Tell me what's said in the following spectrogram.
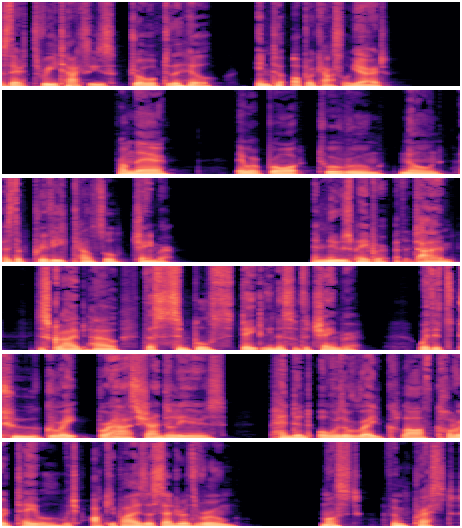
as their three taxis drove up to the hill into Upper Castle Yard. From there, they were brought to a room known as the Privy Council Chamber. A newspaper at the time described how the simple stateliness of the chamber, with its two great brass chandeliers pendant over the red cloth covered table which occupies the centre of the room, must have impressed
